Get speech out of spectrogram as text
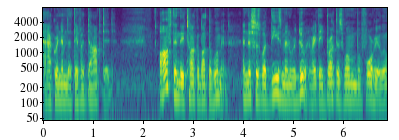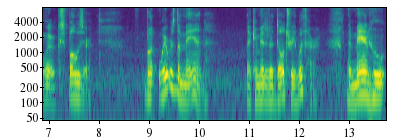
acronym that they've adopted often they talk about the woman. And this is what these men were doing right? They brought this woman before here to expose her. But where was the man that committed adultery with her? The man who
